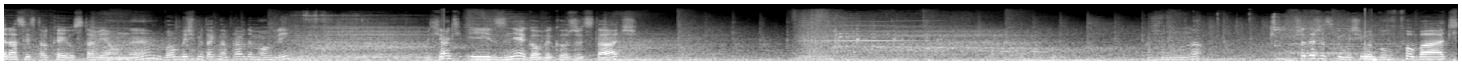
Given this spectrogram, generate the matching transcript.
Teraz jest ok ustawiony, bo byśmy tak naprawdę mogli wziąć i z niego wykorzystać. No. Przede wszystkim musimy buffować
